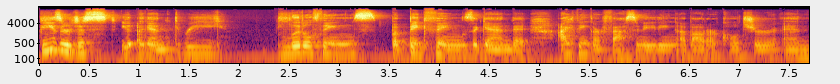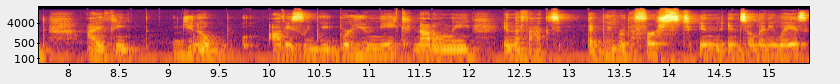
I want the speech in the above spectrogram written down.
these are just again three little things, but big things again that I think are fascinating about our culture. And I think, you know, obviously we, we're unique not only in the fact that we were the first in, in so many ways,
